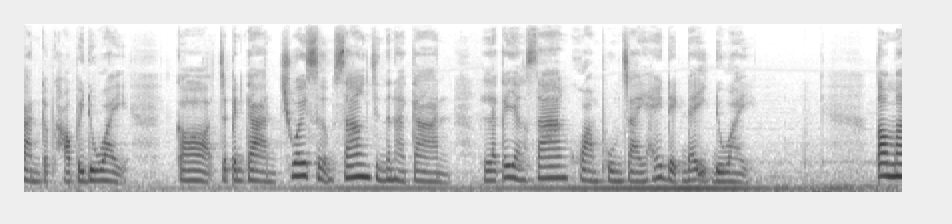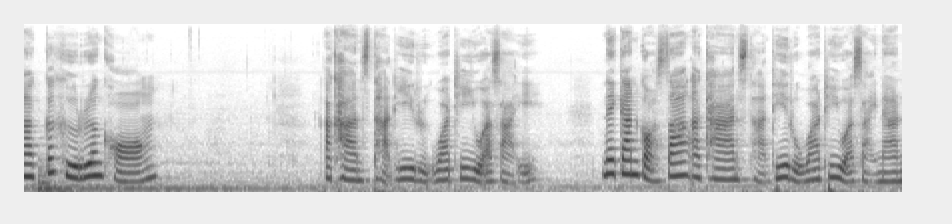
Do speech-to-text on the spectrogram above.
กันกับเขาไปด้วย ก็จะเป็นการช่วยเสริมสร้างจินตนาการ และก็ยังสร้างความภูมิใจให้เด็กได้อีกด้วย ต่อมาก็คือเรื่องของอาคารสถานที่หรือว่าที่อยู่อาศัย ในการก่อสร้างอาคารสถานที่หรือว่าที่อยู่อาศัยนั้น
